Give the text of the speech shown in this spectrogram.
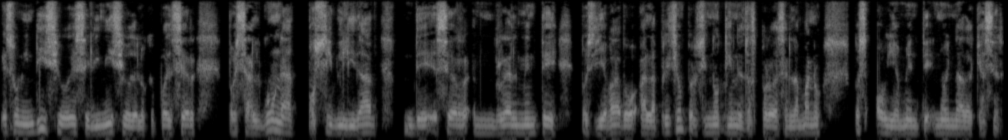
es un indicio, es el inicio de lo que puede ser pues alguna posibilidad de ser realmente pues llevado a la prisión, pero si no tienes las pruebas en la mano, pues obviamente no hay nada que hacer.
